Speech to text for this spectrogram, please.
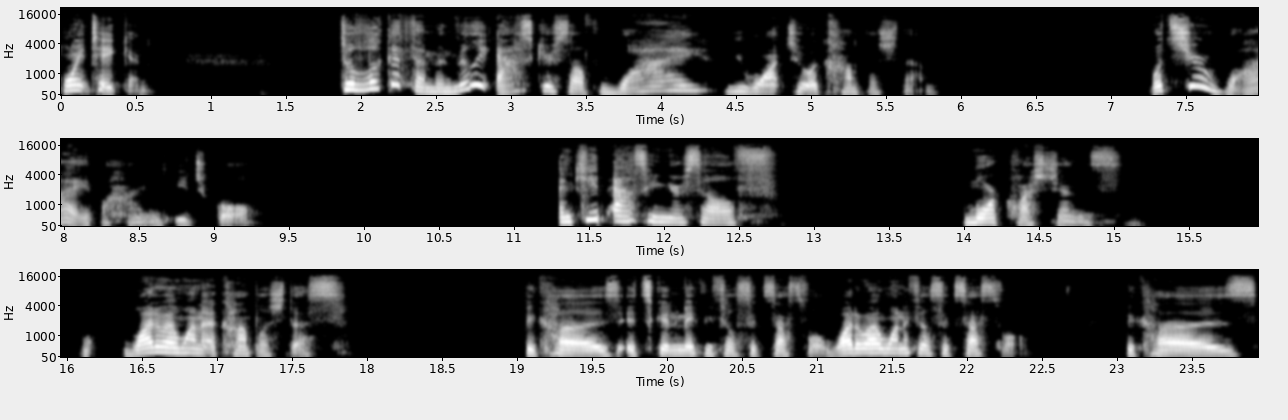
Point taken. To look at them and really ask yourself why you want to accomplish them. What's your why behind each goal? And keep asking yourself more questions. Why do I want to accomplish this? Because it's going to make me feel successful. Why do I want to feel successful? Because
